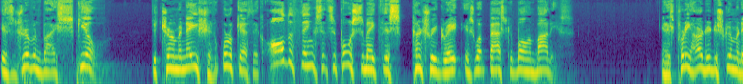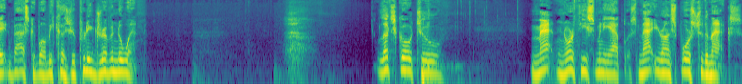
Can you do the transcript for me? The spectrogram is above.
It's driven by skill, determination, work ethic, all the things that's supposed to make this country great is what basketball embodies. And it's pretty hard to discriminate in basketball because you're pretty driven to win. Let's go to Matt, Northeast Minneapolis. Matt, you're on Sports to the Max.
